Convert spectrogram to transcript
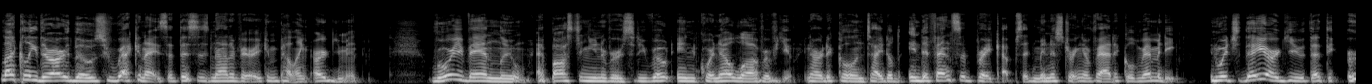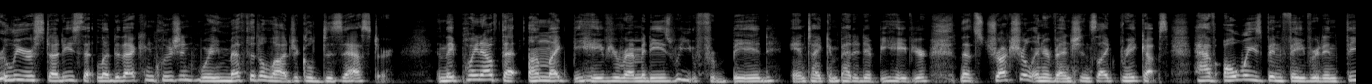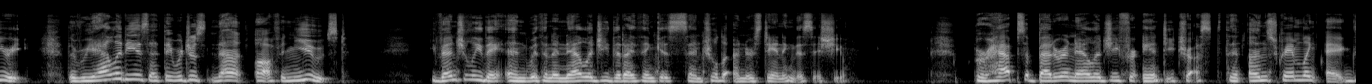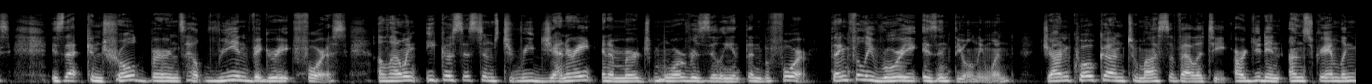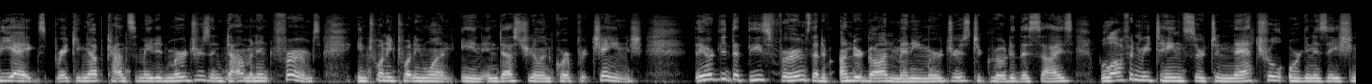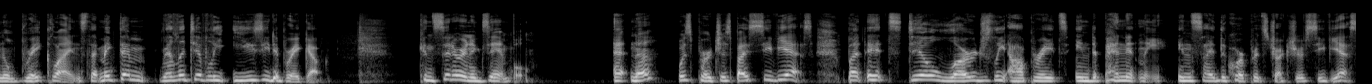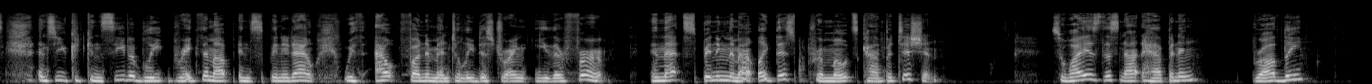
Luckily, there are those who recognize that this is not a very compelling argument. Rory Van Loo at Boston University wrote in Cornell Law Review an article entitled In Defense of Breakups Administering a Radical Remedy, in which they argue that the earlier studies that led to that conclusion were a methodological disaster. And they point out that unlike behavior remedies where you forbid anti competitive behavior, that structural interventions like breakups have always been favored in theory. The reality is that they were just not often used. Eventually, they end with an analogy that I think is central to understanding this issue. Perhaps a better analogy for antitrust than unscrambling eggs is that controlled burns help reinvigorate forests, allowing ecosystems to regenerate and emerge more resilient than before. Thankfully, Rory isn't the only one. John Kwoka and Tommaso Valletti argued in Unscrambling the Eggs, Breaking Up Consummated Mergers and Dominant Firms in 2021 in Industrial and Corporate Change. They argued that these firms that have undergone many mergers to grow to this size will often retain certain natural organizational break lines that make them relatively easy to break up. Consider an example. Aetna was purchased by CVS, but it still largely operates independently inside the corporate structure of CVS. And so you could conceivably break them up and spin it out without fundamentally destroying either firm. And that spinning them out like this promotes competition. So, why is this not happening? Broadly,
